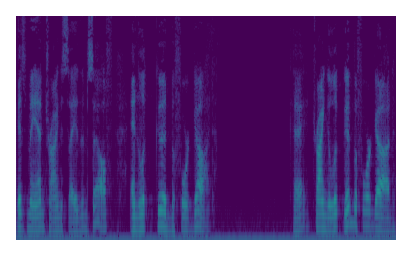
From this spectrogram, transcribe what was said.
It's man trying to save themselves and look good before God. Okay? Trying to look good before God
